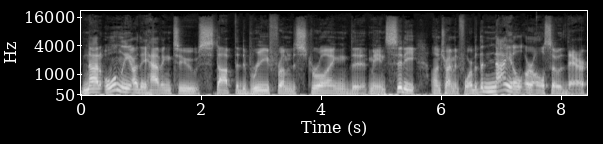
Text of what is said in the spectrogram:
not only are they having to stop the debris from destroying the main city on Trymant 4, but the Nihil are also there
